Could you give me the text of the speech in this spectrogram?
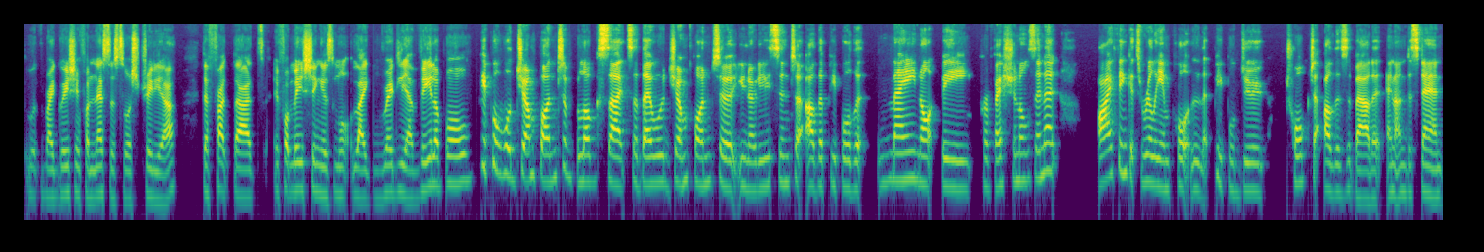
with migration for nurses to Australia? The fact that information is not like readily available. People will jump onto blog sites or they will jump onto, you know, listen to other people that may not be professionals in it. I think it's really important that people do talk to others about it and understand,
